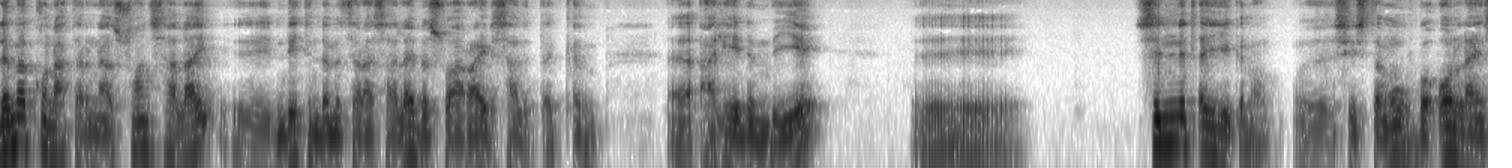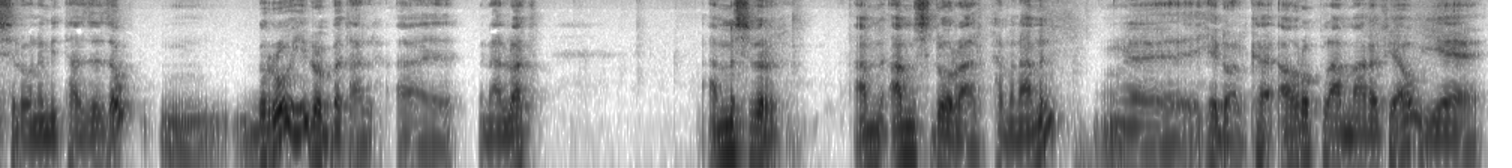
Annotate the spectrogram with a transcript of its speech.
ለመ encounter ና እሷን ሳላይ እንዴት እንደምትሰራ ሳላይ በእሷ ride ሳልጠቀም አልሄድም ብዬ ስንጠይቅ ነው system ኡ በ online ስለሆነ የሚታዘዘው ብሩ ሂዶበታል። ምናልባት አምስት ብር አምስት ዶላር ከምናምን ሄዷል። ከአውሮፕላን ማረፊያው የፌኒክስ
